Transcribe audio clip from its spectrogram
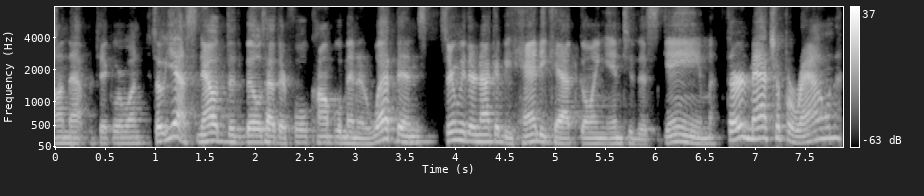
on that particular one. So, yes, now that the Bills have their full complement of weapons. Certainly, they're not going to be handicapped going into this game. Third matchup around,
